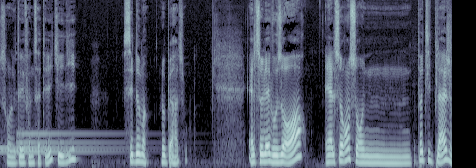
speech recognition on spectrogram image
sur le téléphone satellite qui lui dit C'est demain l'opération. Elle se lève aux aurores et elle se rend sur une petite plage.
